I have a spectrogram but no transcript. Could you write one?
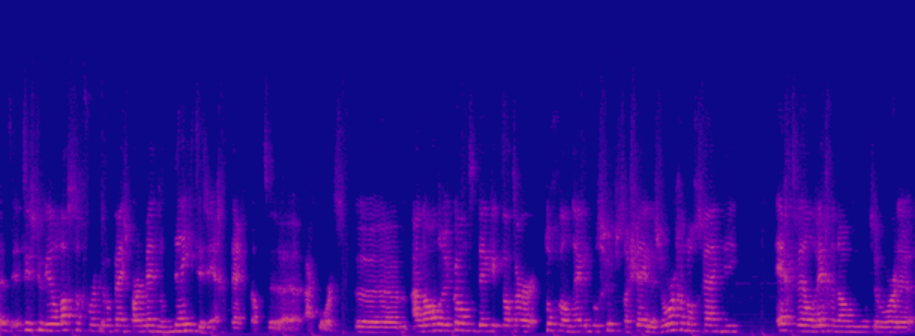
het, het, is natuurlijk heel lastig voor het Europees Parlement om nee te zeggen tegen dat uh, akkoord. Ehm, aan de andere kant denk ik dat er toch wel een heleboel substantiële zorgen nog zijn die echt wel weggenomen moeten worden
